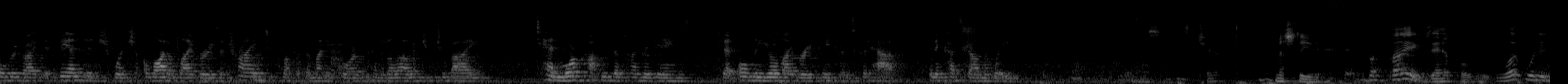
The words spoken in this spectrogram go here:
overdrive advantage, which a lot of libraries are trying to come up with the money for, because it allows you to buy ten more copies of Hunger Games that only your library patrons could have, and it cuts down the wait. Mr. Yule? but by example, what would it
